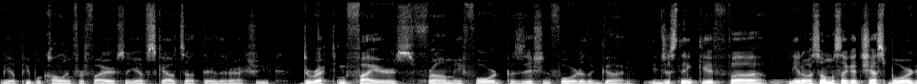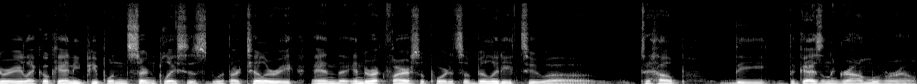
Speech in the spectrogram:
you have people calling for fire, so you have scouts out there that are actually directing fires from a forward position forward of the gun. You just think if uh, you know, it's almost like a chessboard where you're like, okay, I need people in certain places with artillery and the indirect fire support. Its ability to uh, to help the the guys on the ground move around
